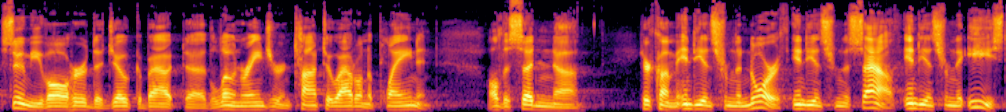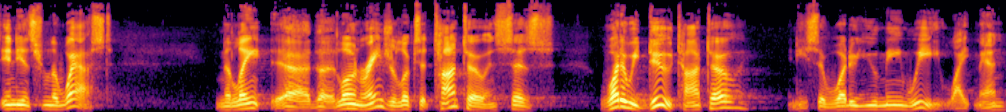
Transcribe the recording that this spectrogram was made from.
assume you've all heard the joke about uh, the Lone Ranger and Tonto out on the plain, and all of a sudden, uh, here come Indians from the north, Indians from the south, Indians from the east, Indians from the west. And the, uh, the Lone Ranger looks at Tonto and says, What do we do, Tonto? And he said, What do you mean, we, white men?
